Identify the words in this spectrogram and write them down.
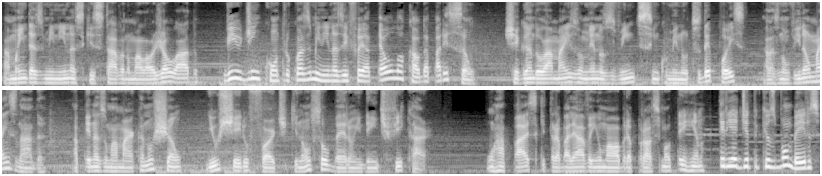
A mãe das meninas que estava numa loja ao lado veio de encontro com as meninas e foi até o local da aparição. Chegando lá mais ou menos 25 minutos depois, elas não viram mais nada, apenas uma marca no chão e o cheiro forte que não souberam identificar. Um rapaz que trabalhava em uma obra próxima ao terreno teria dito que os bombeiros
